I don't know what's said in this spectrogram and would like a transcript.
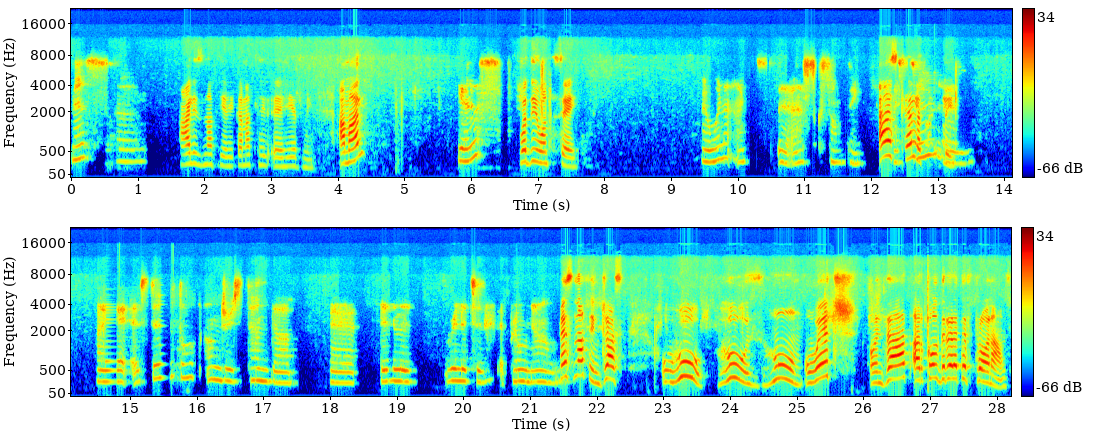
Miss, um, Ali is not here. He cannot uh, hear me. Amal, yes, what do you want to say? I want to ask, uh, ask something. Ask Hella quickly. um, I, still don't understand the uh, relative pronoun. That's nothing, just who, whose, whom, which, and that are called relative pronouns.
